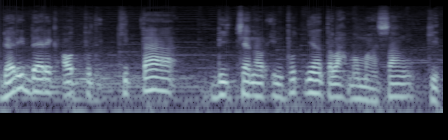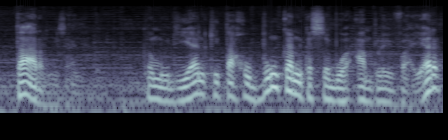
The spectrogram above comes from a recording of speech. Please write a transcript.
dari direct output kita di channel inputnya telah memasang gitar misalnya. Kemudian kita hubungkan ke sebuah amplifier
